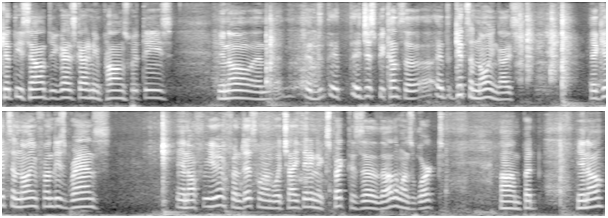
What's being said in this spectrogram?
get these out? Do you guys got any problems with these? You know and it, it, it just becomes a it gets annoying guys. It gets annoying from these brands you know even from this one which I didn't expect because uh, the other ones worked. Um, but you know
